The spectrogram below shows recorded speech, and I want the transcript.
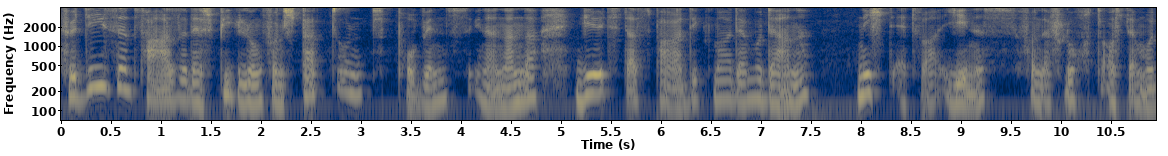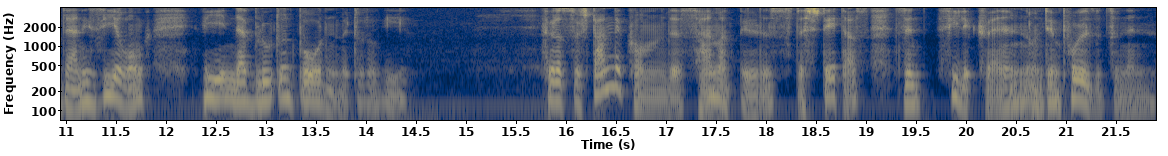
Für diese Phase der Spiegelung von Stadt und Provinz ineinander gilt das Paradigma der Moderne, nicht etwa jenes von der Flucht aus der Modernisierung wie in der Blut- und Bodenmythologie. Für das Zustandekommen des Heimatbildes des Städters sind viele Quellen und Impulse zu nennen.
